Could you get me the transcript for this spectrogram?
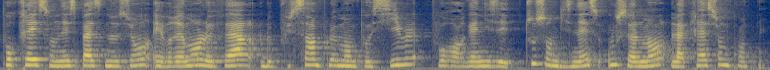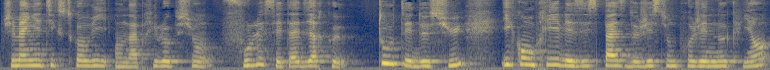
pour créer son espace Notion et vraiment le faire le plus simplement possible pour organiser tout son business ou seulement la création de contenu. Chez Magnetic Story, on a pris l'option full, c'est-à-dire que tout est dessus, y compris les espaces de gestion de projet de nos clients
